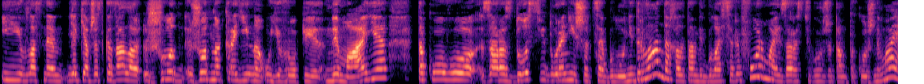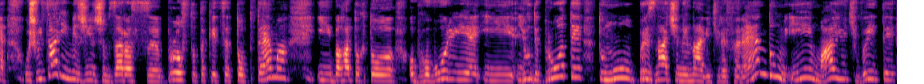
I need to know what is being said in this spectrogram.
і, власне, як я вже сказала, жод, жодна країна у Європі не має такого зараз досвіду. Раніше це було у Нідерландах, але там відбулася реформа, і зараз цього вже там також немає. У Швейцарії, між іншим, зараз е, просто таки це топ-тема, і багато хто обговорює, і люди проти, тому призначений навіть референдум, і мають вийти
